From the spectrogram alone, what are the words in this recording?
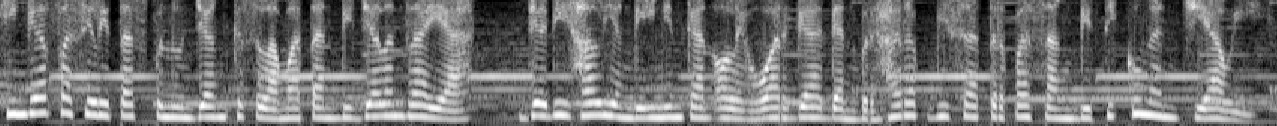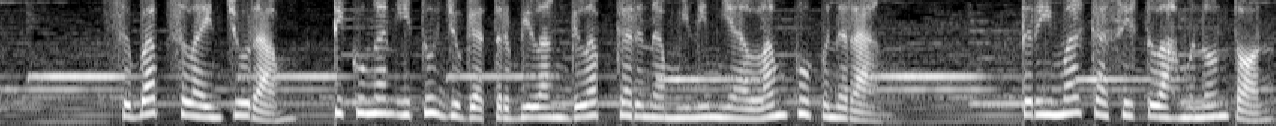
hingga fasilitas penunjang keselamatan di jalan raya, jadi hal yang diinginkan oleh warga dan berharap bisa terpasang di tikungan Ciawi. Sebab selain curam, tikungan itu juga terbilang gelap karena minimnya lampu penerang. Terima kasih telah menonton,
